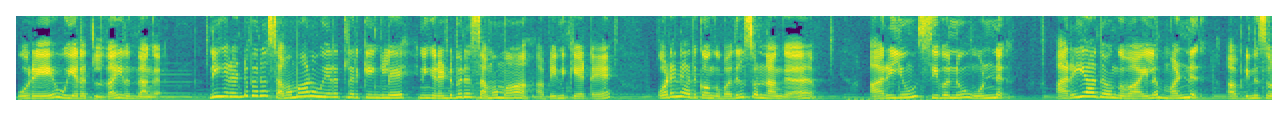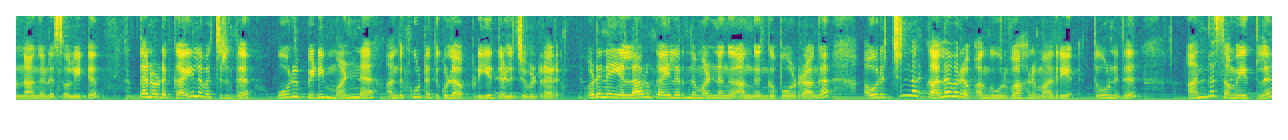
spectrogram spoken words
ஒரே உயரத்துல தான் இருந்தாங்க. நீங்க ரெண்டு பேரும் சமமான உயரத்துல இருக்கீங்களே நீங்க ரெண்டு பேரும் சமமா? அப்படின்னு கேட்டேன். உடனே அதுக்கு அவங்க பதில் சொன்னாங்க அரியும் சிவனும் ஒன்று அறியாதவங்க வாயில மண்ணு அப்படின்னு சொன்னாங்கன்னு சொல்லிட்டு தன்னோட கையில வச்சிருந்த ஒரு பிடி மண்ணை அந்த கூட்டத்துக்குள்ள அப்படியே தெளிச்சு விடுறாரு. உடனே எல்லாரும் கையில இருந்த மண்ணங்க அங்கங்க போடுறாங்க. ஒரு சின்ன கலவரம் அங்க உருவாகிற மாதிரி தோணுது. அந்த சமயத்துல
